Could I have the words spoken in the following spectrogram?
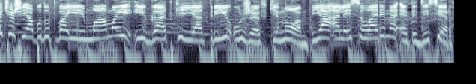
Хочешь, я буду твоей мамой и гадкий я 3 уже в кино. Я Олеся Ларина, это десерт.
